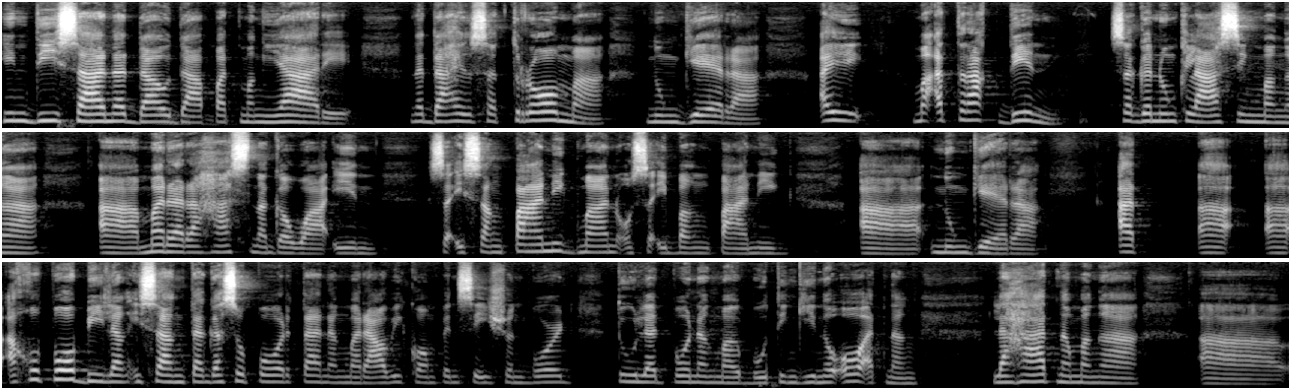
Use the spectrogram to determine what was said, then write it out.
hindi sana daw dapat mangyari na dahil sa trauma nung gera ay ma-attract din sa ganong klasing mga ah, mararahas na gawain sa isang panig man o sa ibang panig ah, nung gera. At ah, ah, ako po bilang isang taga-suporta ng Marawi Compensation Board, tulad po ng mabuting ginoo at ng lahat ng mga ah,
